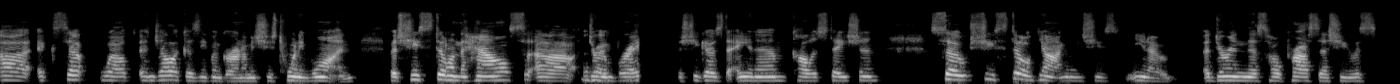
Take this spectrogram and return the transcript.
uh, except well angelica's even grown i mean she's 21 but she's still in the house uh, okay. during break she goes to a&m college station. So she's still young i mean she's you know uh, during this whole process she was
